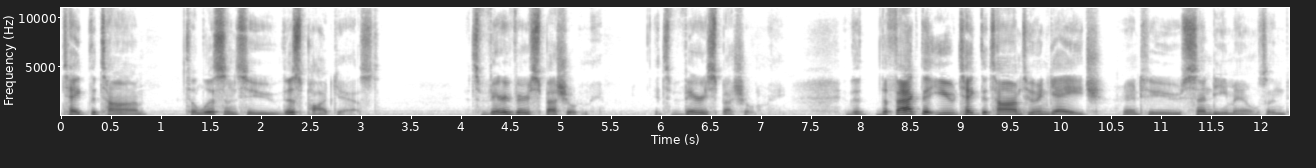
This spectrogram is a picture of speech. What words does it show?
take the time to listen to this podcast, it's very, very special to me. It's very special to me. The, the fact that you take the time to engage and to send emails and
